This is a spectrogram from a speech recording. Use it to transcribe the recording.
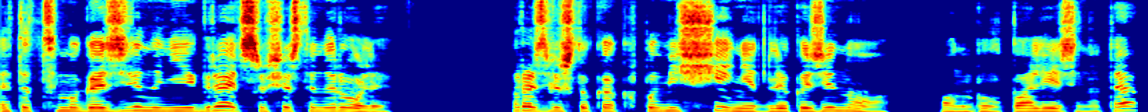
Этот магазин не играет существенной роли. Разве что как помещение для казино он был полезен, а так?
